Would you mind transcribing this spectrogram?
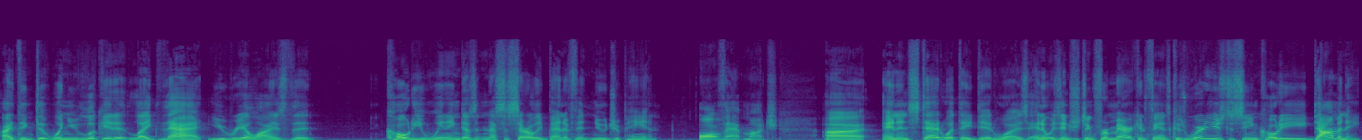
I think that when you look at it like that, you realize that Cody winning doesn't necessarily benefit New Japan all that much. Uh, and instead, what they did was, and it was interesting for American fans because we're used to seeing Cody dominate,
